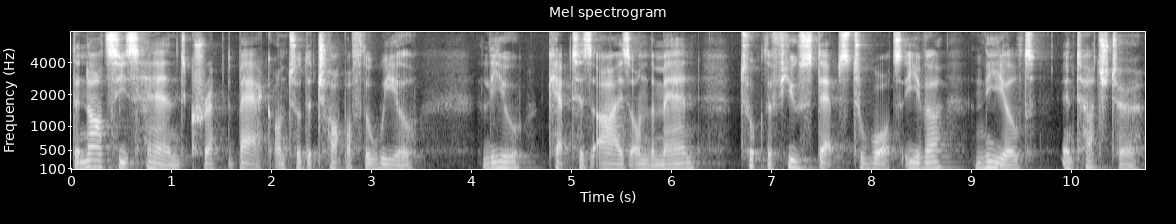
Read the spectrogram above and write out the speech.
The Nazi's hand crept back onto the top of the wheel Leo kept his eyes on the man, took the few steps towards Eva, kneeled, and touched her.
